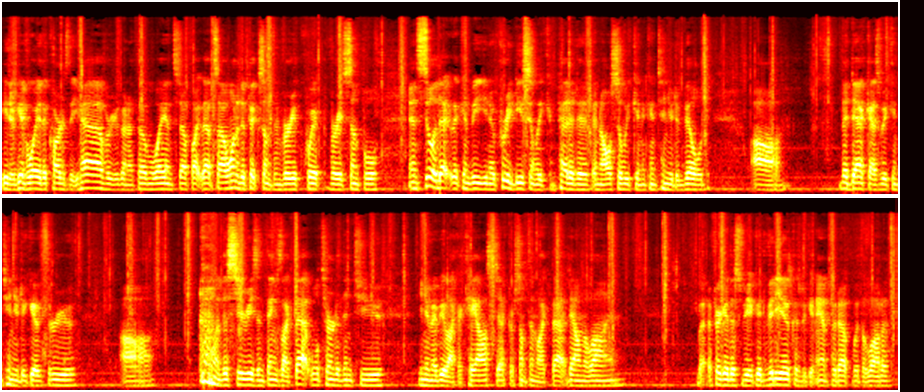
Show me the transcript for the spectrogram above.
either give away the cards that you have, or you're gonna throw them away and stuff like that. So I wanted to pick something very quick, very simple, and still a deck that can be you know pretty decently competitive, and also we can continue to build uh, the deck as we continue to go through uh, the series and things like that. We'll turn it into you know, maybe like a chaos deck or something like that down the line. But I figured this would be a good video because we can amp it up with a lot of,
